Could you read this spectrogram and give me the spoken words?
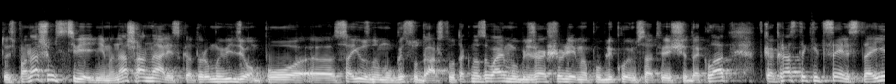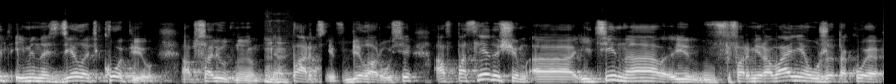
То есть, по нашим сведениям и наш анализ, который мы ведем по э, союзному государству, так называемому, в ближайшее время публикуем соответствующий соответствующий доклад. Как раз-таки цель стоит именно сделать копию абсолютную угу. партии в Беларуси, а в последующем э, идти на формирование уже такое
